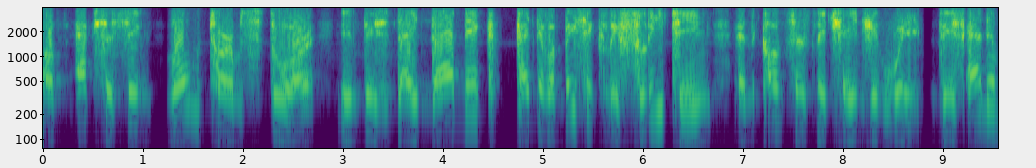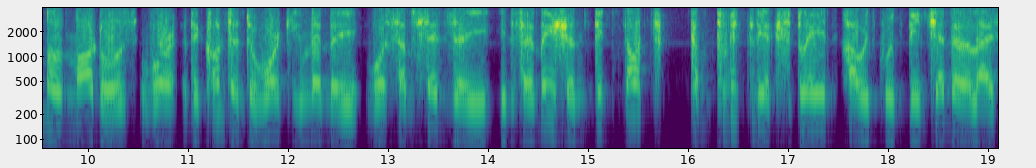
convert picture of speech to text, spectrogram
of accessing long term store in this dynamic, kind of a basically fleeting and constantly changing way. These animal models where the content of working memory was some sensory information did not completely explain how it could be generalized,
